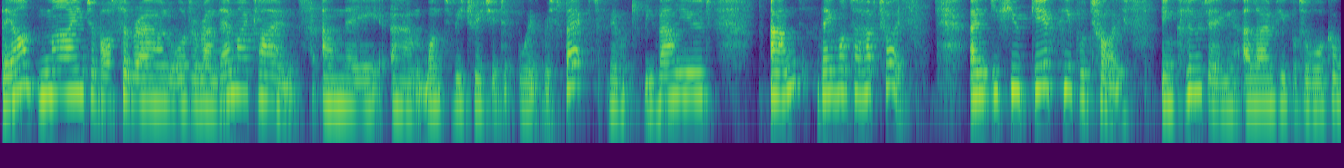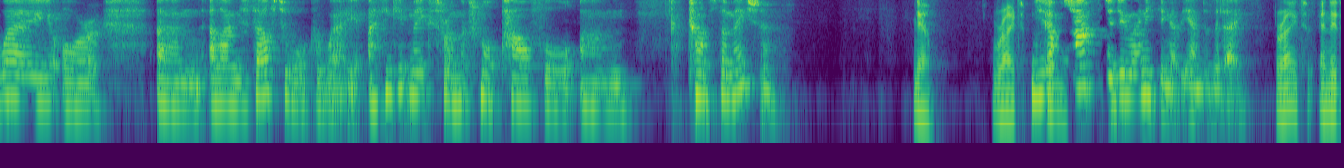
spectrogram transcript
They aren't mine to boss around, order around. They're my clients and they um, want to be treated with respect. They want to be valued and they want to have choice. And if you give people choice, including allowing people to walk away or um, allowing yourself to walk away, I think it makes for a much more powerful um, transformation. Yeah, right. You don't and, have to do anything at the end of the day. Right, and it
